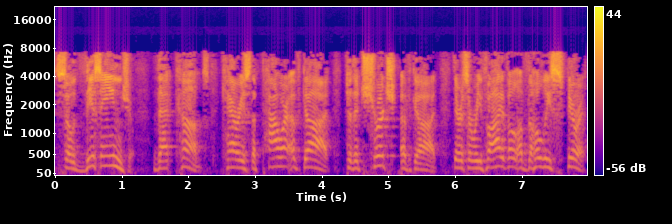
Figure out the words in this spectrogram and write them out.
So this angel that comes carries the power of God to the church of God. There's a revival of the Holy Spirit,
